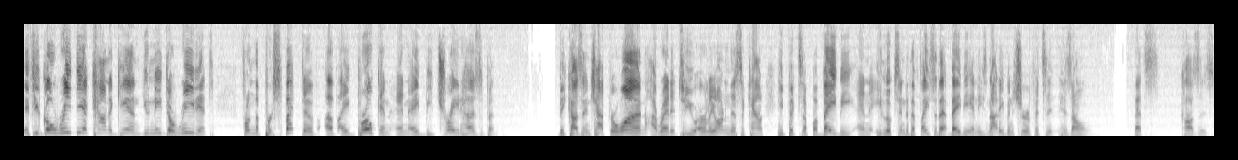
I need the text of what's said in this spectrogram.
if you go read the account again, you need to read it from the perspective of a broken and a betrayed husband. Because in chapter 1, I read it to you early on in this account, he picks up a baby and he looks into the face of that baby and he's not even sure if it's his own. That causes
